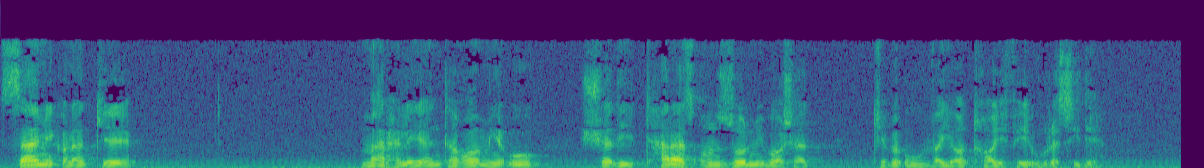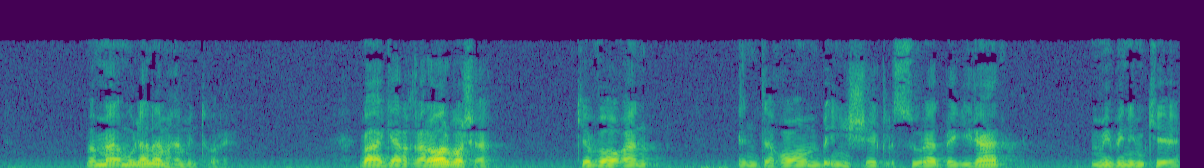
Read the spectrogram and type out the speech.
سعی می کند که مرحله انتقامی او شدیدتر از آن ظلمی باشد که به او و یا طایفه او رسیده. و معمولا هم همینطوره. و اگر قرار باشد که واقعا انتقام به این شکل صورت بگیرد می‌بینیم که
